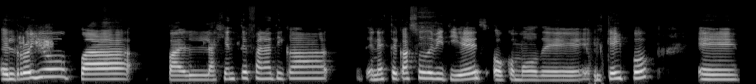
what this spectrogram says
el rollo para la gente fanática, en este caso de BTS o como de el K-pop, eh,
